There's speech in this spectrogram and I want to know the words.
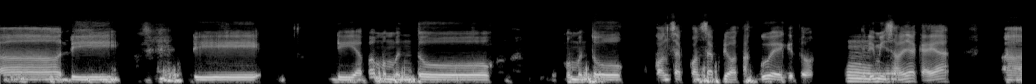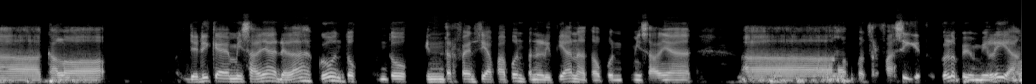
uh, di di di apa membentuk membentuk konsep-konsep di otak gue gitu Hmm. Jadi misalnya kayak uh, kalau jadi kayak misalnya adalah gue untuk untuk intervensi apa pun penelitian ataupun misalnya uh, konservasi gitu, gue lebih memilih yang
